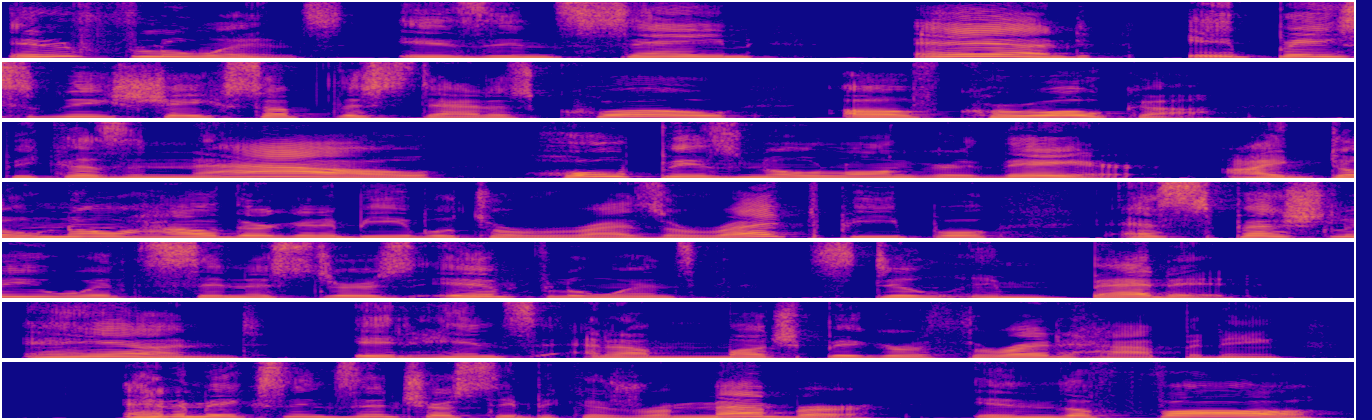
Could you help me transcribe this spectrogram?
influence is insane and it basically shakes up the status quo of Krakoa because now hope is no longer there. I don't know how they're going to be able to resurrect people, especially with Sinister's influence still embedded. And it hints at a much bigger threat happening. And it makes things interesting because remember, in the fall,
